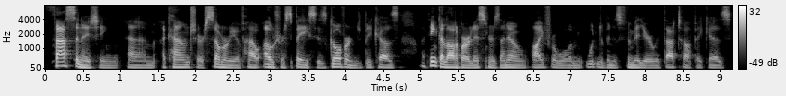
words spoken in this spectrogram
fascinating um, account or summary of how outer space is governed because I think a lot of our listeners, I know I for one, wouldn't have been as familiar with that topic as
